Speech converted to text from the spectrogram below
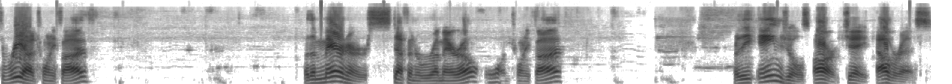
3 out of 25. For the Mariners, Stefen Romero, 125. For the Angels, R.J. Alvarez,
